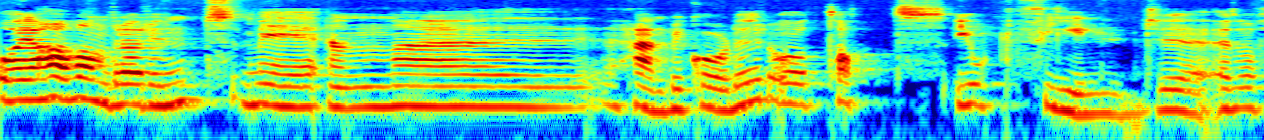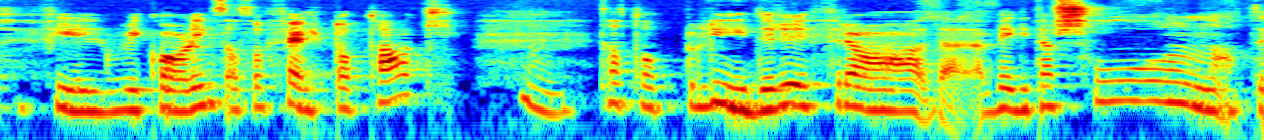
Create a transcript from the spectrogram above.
Og jeg har vandra rundt med en uh, handrecorder og tatt, gjort field, uh, field recordings, altså feltopptak. Mm. Tatt opp lyder fra vegetasjon, at,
